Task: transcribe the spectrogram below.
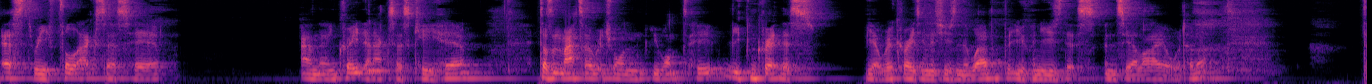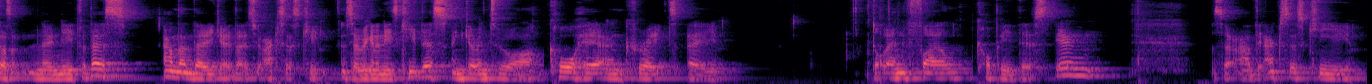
S3 full access here and then create an access key here. It doesn't matter which one you want to, you can create this, yeah, we're creating this using the web, but you can use this in CLI or whatever. Doesn't, no need for this. And then there you go, that's your access key. And so we're going to need to keep this and go into our core here and create a .env file, copy this in. So add the access key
